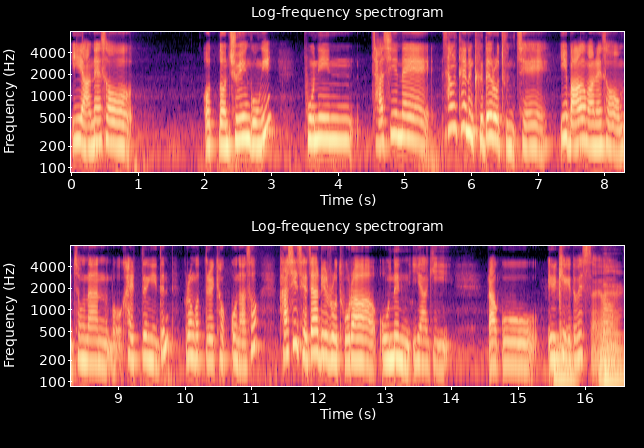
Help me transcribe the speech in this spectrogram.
이 안에서 어떤 주인공이 본인 자신의 상태는 그대로 둔 채 이 마음 안에서 엄청난 뭐 갈등이든 그런 것들을 겪고 나서 다시 제자리로 돌아오는 이야기라고 읽히기도 했어요. 네.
